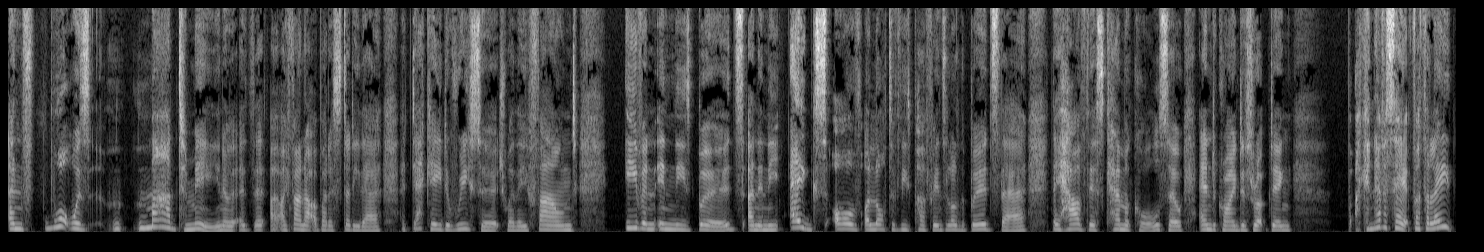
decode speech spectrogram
And f- what was m- mad to me, you know, I found out about a study there, a decade of research where they found even in these birds and in the eggs of a lot of these puffins, a lot of the birds there, they have this chemical, so endocrine disrupting. I can never say it. Phthalates,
